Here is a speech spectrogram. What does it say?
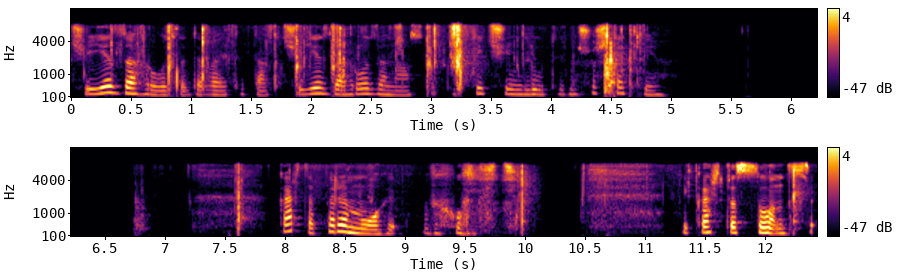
Чи є загроза? Давайте так. Чи є загроза наступу? Січень, лютий. Ну що ж таке? Карта перемоги виходить. І карта сонце.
